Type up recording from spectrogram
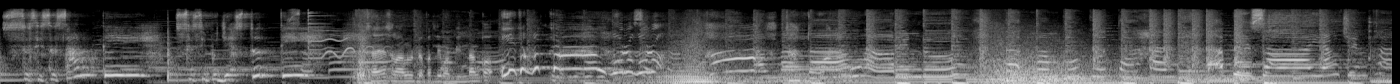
Susi Susanti, Susi Pujastuti. Saya selalu dapat 5 bintang kok. Ih, cepetan, buru-buru. Satu orang. rindu tak mampu ku tahan tapi sayang cinta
